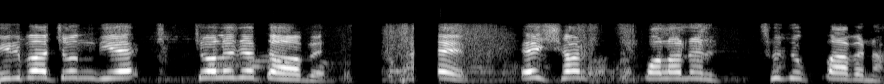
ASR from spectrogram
নির্বাচন দিয়ে চলে যেতে হবে। এই সরকার পলানের সুযোগ পাবে না।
